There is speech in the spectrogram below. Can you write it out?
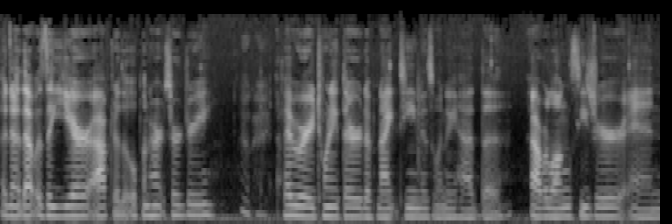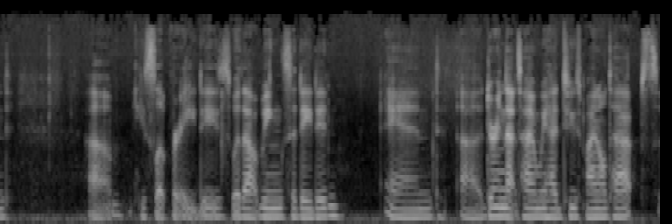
Uh, no, that was a year after the open heart surgery. Okay. February 23rd of 19 is when he had the hour long seizure, and um, he slept for eight days without being sedated. And uh, during that time, we had two spinal taps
